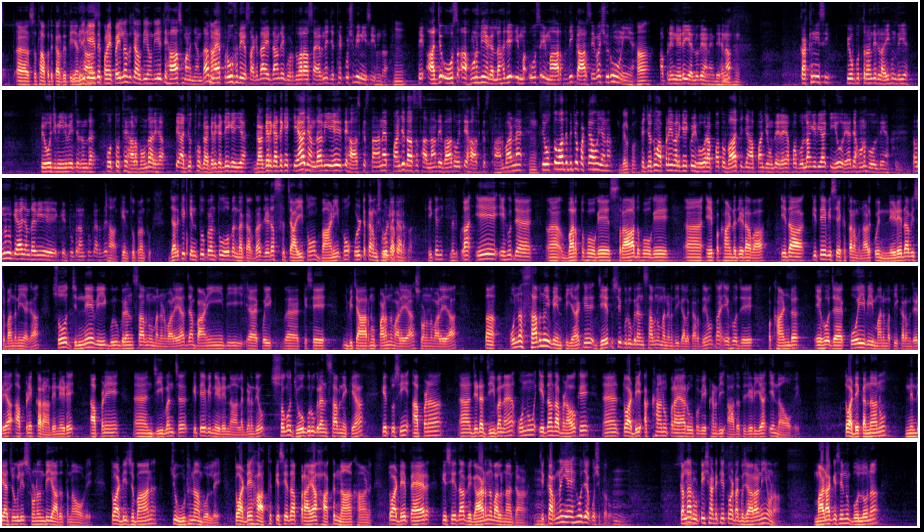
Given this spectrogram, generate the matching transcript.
ਸਥਾਪਿਤ ਕਰ ਦਿੱਤੀ ਜਾਂਦੀ ਕਿ ਇਹ ਤੇ ਪਹਿ- ਪਹਿਲਾਂ ਤੋਂ ਚੱਲਦੀ ਆਉਂਦੀ ਹੈ। ਇਤਿਹਾਸ ਬਣ ਜਾਂਦਾ। ਮੈਂ ਪ੍ਰੂਫ ਦੇ ਸਕਦਾ ਇਦਾਂ ਦੇ ਗੁਰਦੁਆਰਾ ਸਾਹਿਬ ਨੇ ਜਿੱਥੇ ਕੁਝ ਵੀ ਨਹੀਂ ਸੀ ਹੁੰਦਾ। ਤੇ ਅੱਜ ਉਸ ਹੁਣ ਦੀਆਂ ਗੱਲਾਂ ਹਜੇ ਉਸ ਇਮਾਰਤ ਦੀ ਕਾਰ ਸੇਵਾ ਸ਼ੁਰੂ ਹੋਣੀ ਹੈ। ਹਾਂ। ਆਪਣੇ ਨੇੜੇ ਹੈ ਲੁਧਿਆਣੇ ਦੇ ਹਨਾ ਕੱਖ ਨਹੀਂ ਸੀ। ਪਿਓ ਪੁੱਤਰਾਂ ਦੀ ਲੜਾਈ ਹੁੰਦੀ ਹੈ। ਪਿਓ ਜ਼ਮੀਨ ਵੇਚ ਦਿੰਦਾ ਪੁੱਤ ਉੱਥੇ ਹਲ ਬਾਉਂਦਾ ਰਿਹਾ ਤੇ ਅੱਜ ਉੱਥੋਂ ਗਾਗਰ ਕੱਢੀ ਗਈ ਆ। ਗਾਗਰ ਕੱਢ ਕੇ ਕਿਹਾ ਜਾਂਦਾ ਵੀ ਇਹ ਇਤਿਹਾਸਕ ਸਥਾਨ ਹੈ 5-10 ਸਾਲਾਂ ਦੇ ਬਾਅਦ ਉਹ ਇਤਿਹਾਸਕ ਸਥਾਨ ਬਣਨਾ ਹੈ ਤੇ ਉਸ ਤੋਂ ਬਾਅਦ ਵਿੱਚੋਂ ਪੱਕਾ ਹੋ ਜਾਣਾ। ਬਿਲਕੁਲ। ਫਿਰ ਜਦੋਂ ਆਪਣੇ ਵਰਗੇ ਕੋਈ ਹੋਰ ਆਪਾਂ ਤੋਂ ਬਾਅਦ ਚ ਜਾਂ ਆਪਾਂ ਜਿਉਂਦੇ ਰਹੇ ਆਪਾਂ ਬੋਲਾਂਗੇ ਵੀ ਆ ਕੀ ਹੋ ਰਿਹਾ ਜਾਂ ਹੁਣ ਬੋਲਦੇ ਆ ਤਾਂ ਉਹਨਾਂ ਨੂੰ ਕਿਹਾ ਜਾਂਦਾ ਵੀ ਇਹ ਕਿੰਤੂ ਪਰੰਤੂ ਕਰਦੇ। ਹਾਂ ਕਿੰਤੂ ਪਰੰਤੂ। ਜਦ ਕਿ ਕਿੰਤੂ ਪਰੰਤੂ ਉਹ ਬੰਦਾ ਕਰਦਾ ਜਿਹੜਾ ਸਚਾਈ ਤੋਂ ਬਾਣੀ ਤੋਂ ਉਲਟ ਕਰਮ ਸ਼ੁਰੂ ਕਰਦਾ। ਠੀਕ ਹੈ ਜੀ। ਤਾਂ ਇਹ ਇਹੋ ਜਿਹਾ ਵਰਤ ਹੋ ਗਏ, ਸਰਾਧ ਹੋ ਗਏ ਇਹ ਪਖੰਡ ਜਿਹੜਾ ਵਾ, ਇਹਦਾ ਕਿਤੇ ਵੀ ਸਿੱਖ ਧਰਮ ਨਾਲ ਕੋਈ ਨੇੜੇ ਦਾ ਵੀ ਸੰਬੰਧ ਨਹੀਂ ਹੈਗਾ। ਸੋ ਜਿੰਨੇ ਵੀ ਗੁਰੂ ਗ੍ਰੰਥ ਸਾਹਿਬ ਨੂੰ ਮੰਨਣ ਵਾਲੇ ਆ ਜਾਂ ਬਾਣੀ ਦੀ ਕੋਈ ਕਿਸੇ ਵਿਚਾਰ ਨੂੰ ਪੜ੍ਹਨ ਵਾਲੇ ਆ, ਸੁਣਨ ਵਾਲੇ ਆ, ਤਾਂ ਉਹਨਾਂ ਸਭ ਨੂੰ ਹੀ ਬੇਨਤੀ ਆ ਕਿ ਜੇ ਤੁਸੀਂ ਗੁਰੂ ਗ੍ਰੰਥ ਸਾਹਿਬ ਨੂੰ ਮੰਨਣ ਦੀ ਗੱਲ ਕਰਦੇ ਹੋ, ਤਾਂ ਇਹੋ ਜੇ ਪਖੰਡ, ਇਹੋ ਜਿਹਾ ਕੋਈ ਵੀ ਮਨਮਤੀ ਕਰਮ ਜਿਹੜੇ ਆ, ਆਪਣੇ ਘਰਾਂ ਦੇ ਨੇੜੇ, ਆਪਣੇ ਜੀਵਨ 'ਚ ਕਿਤੇ ਵੀ ਨੇੜੇ ਨਾ ਲੱਗਣ ਦਿਓ। ਸਗੋਂ ਜੋ ਗੁਰੂ ਗ੍ਰੰਥ ਸਾਹਿਬ ਨੇ ਕਿਹਾ ਕਿ ਤੁਸੀਂ ਆਪਣਾ ਜਿਹੜਾ ਜੀਵਨ ਹੈ ਉਹਨੂੰ ਇਦਾਂ ਦਾ ਬਣਾਓ ਕਿ ਤੁਹਾਡੀ ਅੱਖਾਂ ਨੂੰ ਪਰਾਇਆ ਰੂਪ ਵੇਖਣ ਦੀ ਆਦਤ ਜਿਹੜੀ ਆ ਇਹ ਨਾ ਹੋਵੇ। ਤੁਹਾਡੇ ਕੰਨਾਂ ਨੂੰ ਨਿੰਦਿਆ ਚੁਗਲੀ ਸੁਣਨ ਦੀ ਆਦਤ ਨਾ ਹੋਵੇ। ਤੁਹਾਡੀ ਜ਼ੁਬਾਨ ਝੂਠ ਨਾ ਬੋਲੇ। ਤੁਹਾਡੇ ਹੱਥ ਕਿਸੇ ਦਾ ਪਰਾਇਆ ਹੱਕ ਨਾ ਖਾਣ। ਤੁਹਾਡੇ ਪੈਰ ਕਿਸੇ ਦਾ ਵਿਗਾੜਨ ਵੱਲ ਨਾ ਜਾਣ। ਜੇ ਕਰਨਾ ਹੀ ਹੈ ਇਹੋ ਜਿਹਾ ਕੁਝ ਕਰੋ। ਕੱਲਾ ਰੋਟੀ ਛੱਡ ਕੇ ਤੁਹਾਡਾ ਗੁਜ਼ਾਰਾ ਨਹੀਂ ਹੋਣਾ। ਮਾੜਾ ਕਿਸੇ ਨੂੰ ਬੋਲੋ ਨਾ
